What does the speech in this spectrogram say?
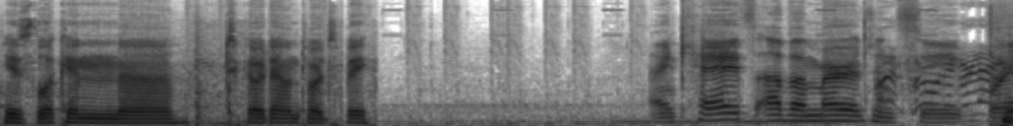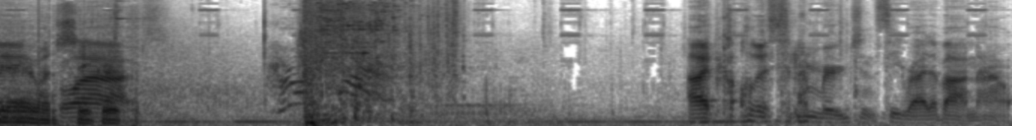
He's looking uh, to go down towards B. In case of emergency, break Yeah, I went secret. glass. Throw in fire. I'd call this an emergency right about now.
